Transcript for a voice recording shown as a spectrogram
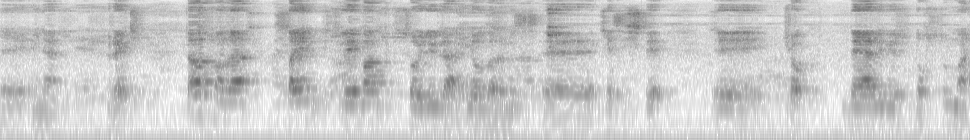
e, inen süreç. Daha sonra Sayın Süleyman Soylu'yla yollarımız e, kesişti. E, çok değerli bir dostum var.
